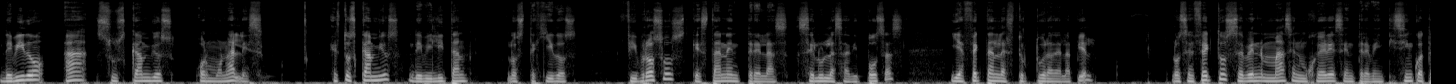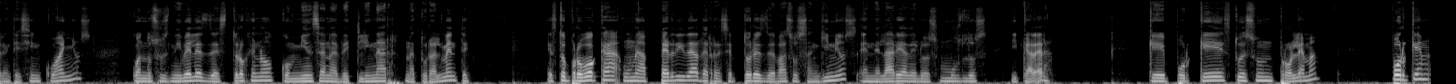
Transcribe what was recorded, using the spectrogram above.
Debido a sus cambios hormonales, estos cambios debilitan los tejidos fibrosos que están entre las células adiposas y afectan la estructura de la piel. Los efectos se ven más en mujeres entre 25 a 35 años, cuando sus niveles de estrógeno comienzan a declinar naturalmente. Esto provoca una pérdida de receptores de vasos sanguíneos en el área de los muslos y cadera. ¿Que ¿Por qué esto es un problema? Porque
